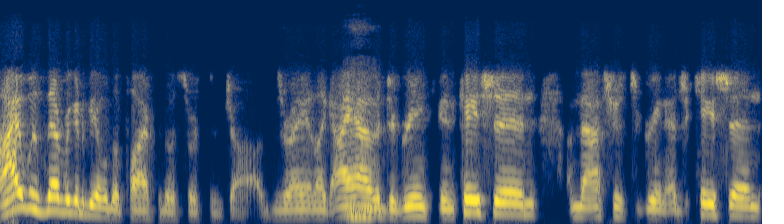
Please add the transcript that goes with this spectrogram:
I was never going to be able to apply for those sorts of jobs, right? Like I have a mm-hmm. degree in communication, a master's degree in education.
